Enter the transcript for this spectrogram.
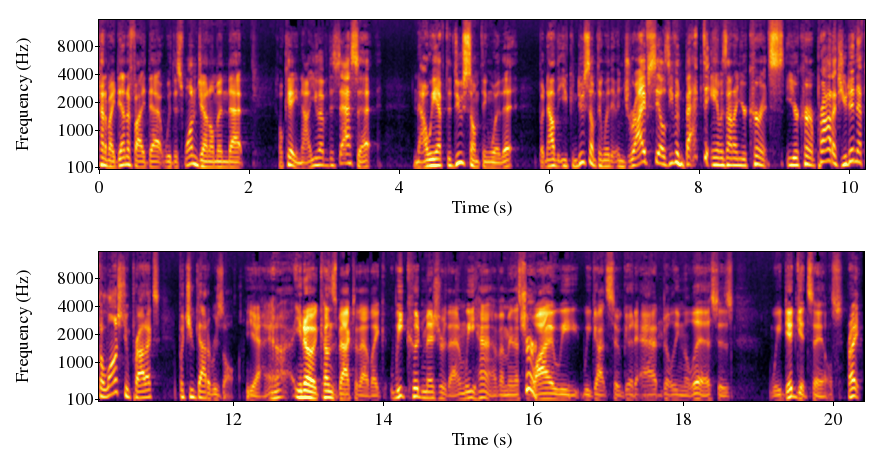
kind of identified that with this one gentleman that okay, now you have this asset. Now we have to do something with it. But now that you can do something with it and drive sales even back to Amazon on your current your current products, you didn't have to launch new products, but you got a result. Yeah, and uh, you know it comes back to that. Like we could measure that, and we have. I mean, that's Sure. why we we got so good at building the list. Is we did get sales Right.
